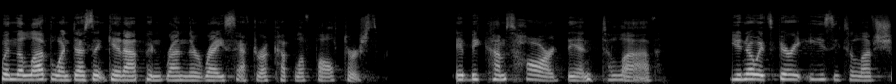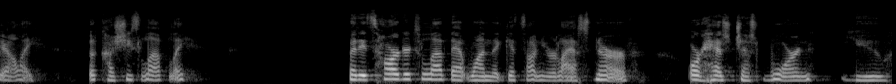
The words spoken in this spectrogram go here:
when the loved one doesn't get up and run their race after a couple of falters. it becomes hard then to love. You know, it's very easy to love Shelley because she's lovely. But it's harder to love that one that gets on your last nerve or has just worn you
